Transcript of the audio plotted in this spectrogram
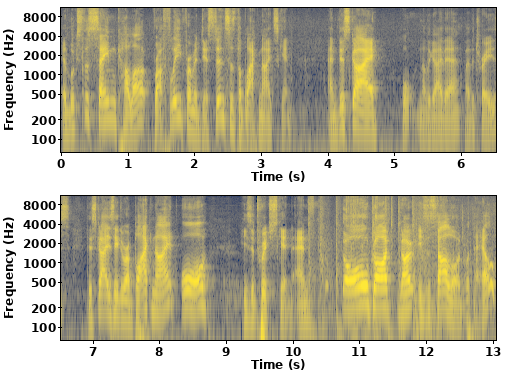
it looks the same color, roughly, from a distance as the Black Knight skin. And this guy, oh, another guy there by the trees. This guy is either a Black Knight or he's a Twitch skin. And, oh god, no, he's a Star-Lord. What the hell?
